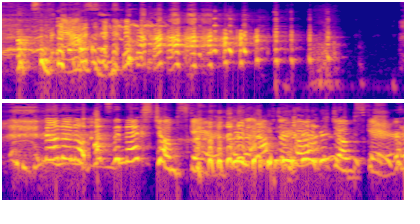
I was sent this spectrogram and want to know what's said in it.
Lots of acid. No, no, no. That's the next jump scare. the after dark jump scare.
